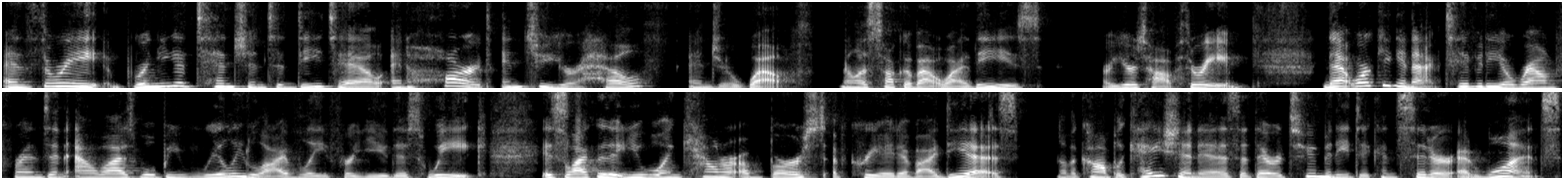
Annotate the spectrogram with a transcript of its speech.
and three, bringing attention to detail and heart into your health and your wealth. Now, let's talk about why these are your top three. Networking and activity around friends and allies will be really lively for you this week. It's likely that you will encounter a burst of creative ideas. Now, the complication is that there are too many to consider at once.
